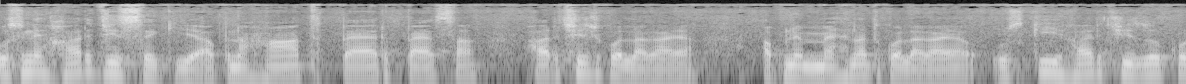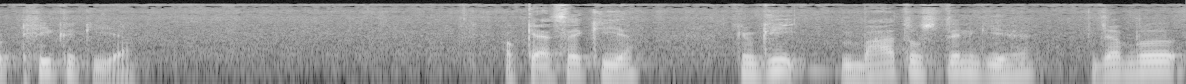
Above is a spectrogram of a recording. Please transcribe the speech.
उसने हर चीज़ से किया, अपना हाथ, पैर, पैसा, हर चीज़ को लगाया, अपने मेहनत को लगाया, उसकी हर चीज़ों को ठीक किया। और कैसे किया? क्योंकि बात उस दिन की है, जब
